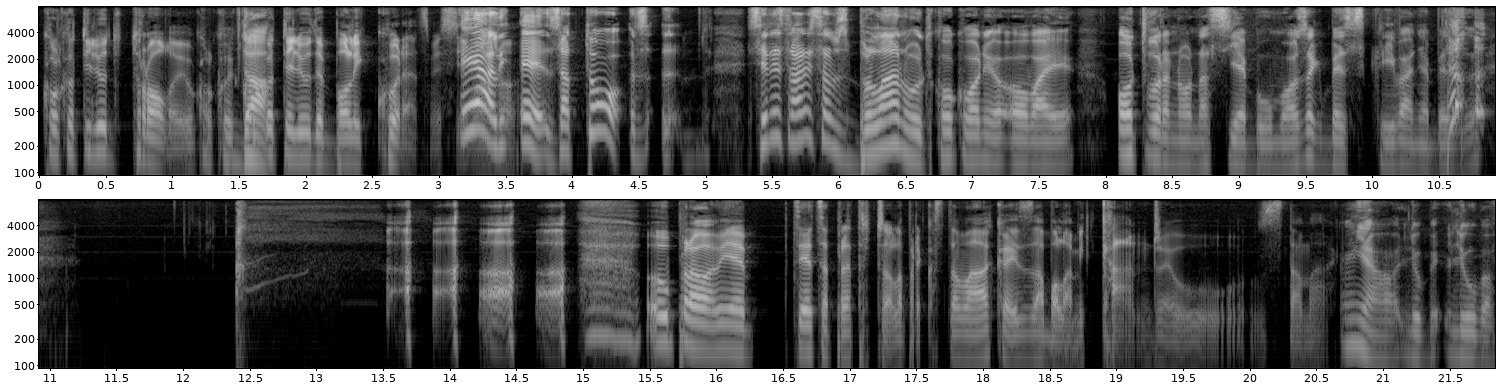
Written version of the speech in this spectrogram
koliko ti ljudi troluju koliko Da. koliko te ljude boli kurac mislim E, ali, ono. e, za to, z- s jedne strane sam zblanut koliko oni ovaj, otvoreno nas jebu u mozak, bez skrivanja, bez... upravo mi je ceca pretrčala preko stomaka i zabola mi kanđe u stomak Ja, ljubi, ljubav.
